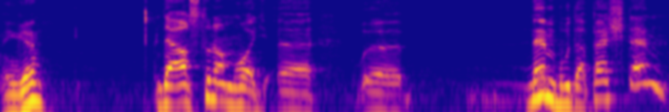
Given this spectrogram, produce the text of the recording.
igen. de azt tudom, hogy ö, ö, nem Budapesten,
